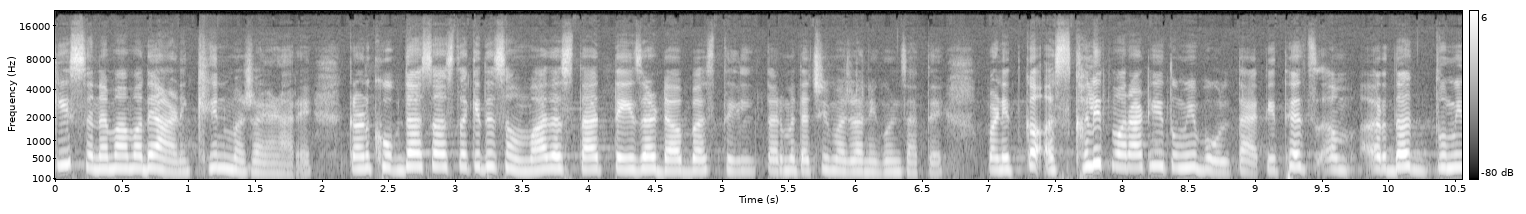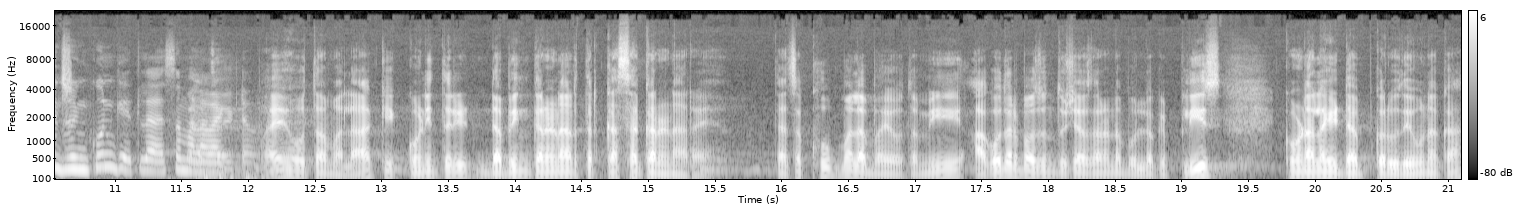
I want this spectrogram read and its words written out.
की सिनेमामध्ये आणखीन मजा येणार आहे. कारण खूपदा असं असतं की ते संवाद असतात ते जर डब असतील तर मग त्याची मजा निघून जाते. पण इतकं अस्खलित मराठी तुम्ही बोलताय तिथेच अम, अर्ध तुम्ही जिंकून घेतलं असं मला वाटतं. भय होता मला की कोणीतरी डबिंग करणार तर कसं करणार आहे? त्याचा खूप मला भय होता. मी अगोदरपासून तुषार सरांना बोललो की प्लीज कोणालाही डब करू देऊ नका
